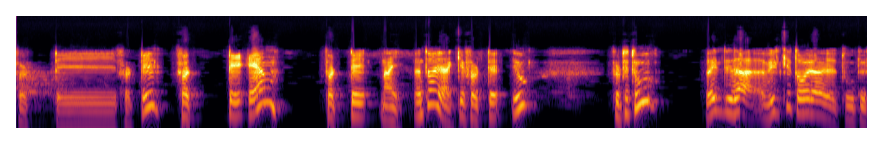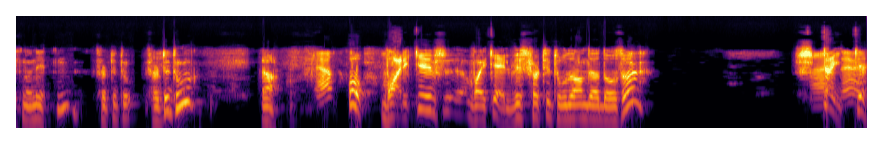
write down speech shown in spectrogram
40 40? 41? 40 Nei, vent da, jeg er ikke 40 Jo, 42? Vel, er, hvilket år er det? 2019? 42? 42? Ja. Ja. Oh, var, ikke, var ikke Elvis 42 da han døde også? Steike! det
